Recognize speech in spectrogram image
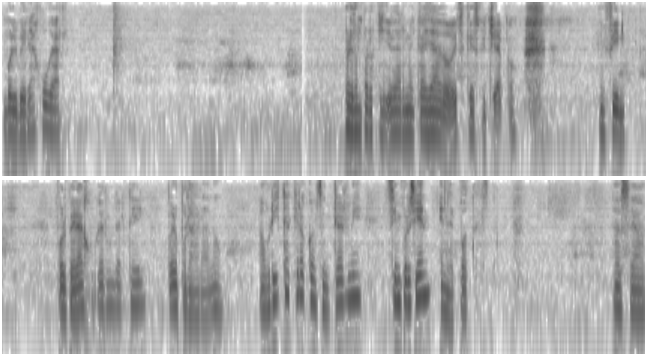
volveré a jugar Perdón por quedarme callado, es que escuché algo. en fin, volveré a jugar Undertale, pero por ahora no. Ahorita quiero concentrarme 100% en el podcast. O sea,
